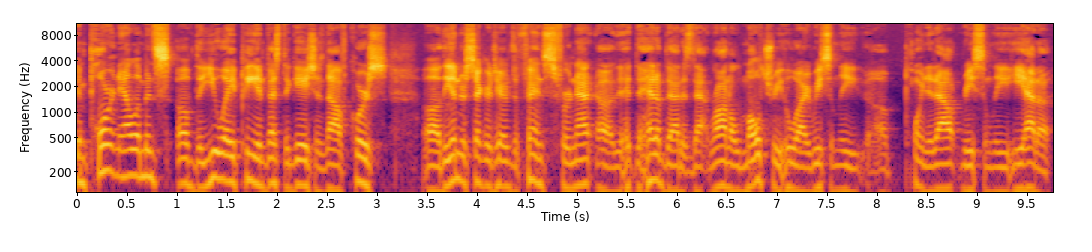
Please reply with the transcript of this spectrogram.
important elements of the UAP investigations. Now, of course, uh, the Undersecretary of Defense for nat- uh, the head of that is that Ronald Moultrie, who I recently uh, pointed out. Recently, he had a,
